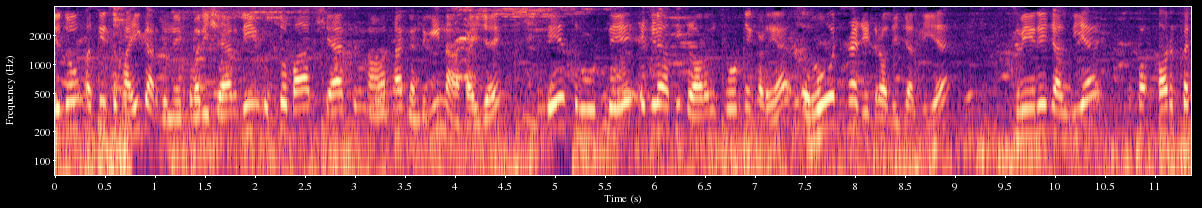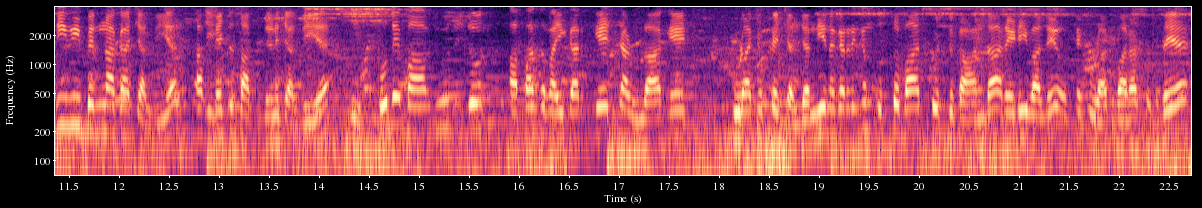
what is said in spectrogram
ਜਦੋਂ ਅਸੀਂ ਸਫ਼ਾਈ ਕਰ ਦਿੰਦੇ ਇੱਕ ਵਾਰੀ ਸ਼ਹਿਰ ਦੀ, ਉਸ ਤੋਂ ਬਾਅਦ ਸ਼ਹਿਰ 'ਚ ਥਾਂ ਥਾਂ ਗੰਦਗੀ ਨਾ ਪਾਈ ਜਾਏ, ਇਸ ਰੂਟ ਤੇ ਇਹ ਜਿਹੜਾ ਅਸੀਂ ਕਲੋਰੈਂਸ ਰੋਡ ਤੇ ਖੜੇ ਆ, ਰੋਜ਼ ਸਾਡੀ ਟਰਾਲੀ ਚੱਲਦੀ ਹੈ, ਸਵੇਰੇ ਚੱਲਦੀ ਹੈ ਔਰ ਕਦੀ ਵੀ ਬਿਨ ਚੱਲਦੀ ਹੈ, ਹਫ਼ਤੇ 'ਚ 7 ਦਿਨ ਚੱਲਦੀ ਹੈ। ਉਹਦੇ ਬਾਵਜੂਦ ਜਦੋਂ ਆਪਾਂ ਸਫ਼ਾਈ ਕਰਕੇ ਝਾੜੂ ਲਾ ਕੇ ਕੂੜਾ ਚੁੱਕ ਕੇ ਚੱਲ ਜਾਂਦੀ ਹੈ ਨਗਰ ਨਿਗਮ, ਉਸ ਤੋਂ ਬਾਅਦ ਕੁਝ ਦੁਕਾਨਦਾਰ ਰੇੜੀ ਵਾਲੇ ਉੱਥੇ ਕੂੜਾ ਦੁਬਾਰਾ ਸੁੱਟਦੇ ਹੈ।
